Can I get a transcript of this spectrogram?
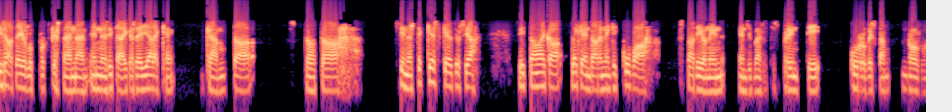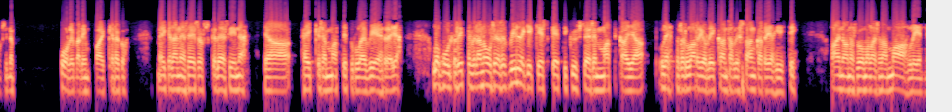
Kisat ei ollut putkessa enää ennen sitä eikä sen jälkeenkään, mutta tota, siinä sitten keskeytys ja siitä on aika legendaarinenkin kuva stadionin ensimmäisestä sprinttikurvista nousun sinne puolivälin paikkeilla, kun meikäläinen seisoskelee siinä ja Heikkisen Matti tulee viereen ja lopulta sitten vielä nousi se Villekin keskeytti kyseisen matkan ja Lehtosen Lari oli kansallissankari ja hiihti ainoana suomalaisena maahliin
